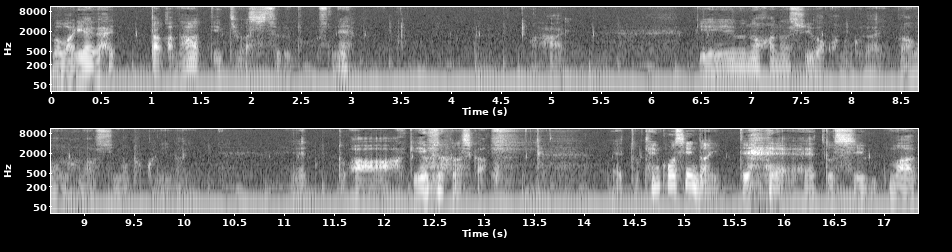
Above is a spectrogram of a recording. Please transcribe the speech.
まあ割合が減ったかなっていう気はするところですね。はい。ゲームの話はこのぐらい。バーモンの話も特にない。あー、ゲームの話か。えっと、健康診断行って、えっと、し、まあ、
